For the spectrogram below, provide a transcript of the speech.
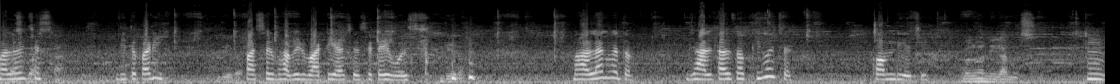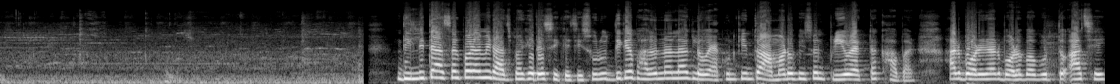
ভালো হয়েছে? হ্যাঁ, দিতে পারি? পাশের ভাবির বাটি আছে সেটাই বলছি। ভালো লাগবে তো? ঝাল টাল সব ঠিক হয়েছে? কম দিয়েছি। বলব নিরামিষ। হুম। দিল্লিতে আসার পর আমি রাজমা খেতে শিখেছি। শুরুর দিকে ভালো না লাগলেও এখন কিন্তু আমারও ভীষণ প্রিয় একটা খাবার। আর বরের আর বড় বাবুর তো আছেই।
